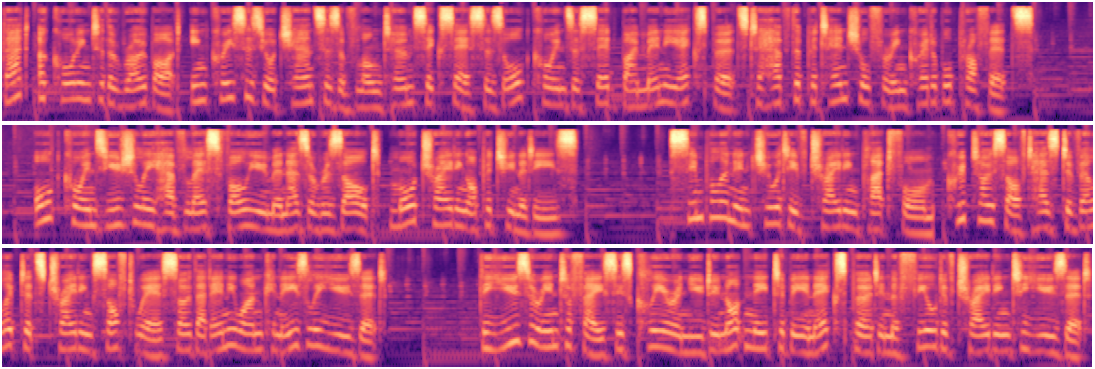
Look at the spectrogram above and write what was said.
That, according to the robot, increases your chances of long-term success as altcoins are said by many experts to have the potential for incredible profits. Altcoins usually have less volume and as a result, more trading opportunities. Simple and intuitive trading platform, CryptoSoft has developed its trading software so that anyone can easily use it. The user interface is clear and you do not need to be an expert in the field of trading to use it.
